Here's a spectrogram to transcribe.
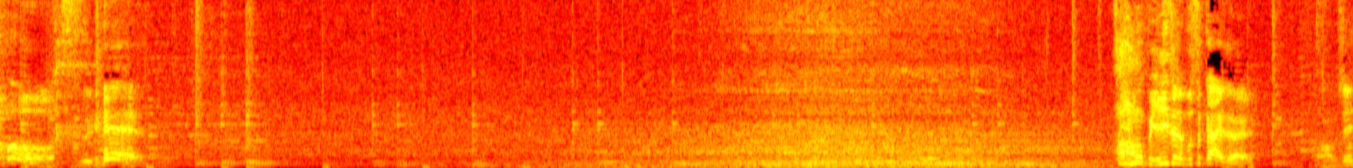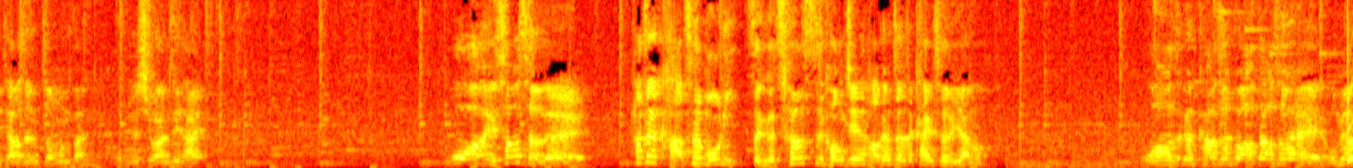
吼，四 K。屏幕比例真的不是盖的哎。好，我先调成中文版的，我比较喜欢这台。哇，哎，超扯的哎！它这个卡车模拟整个车室空间，好像真的是开车一样哦。哇，这个卡车不好倒车哎，我们要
